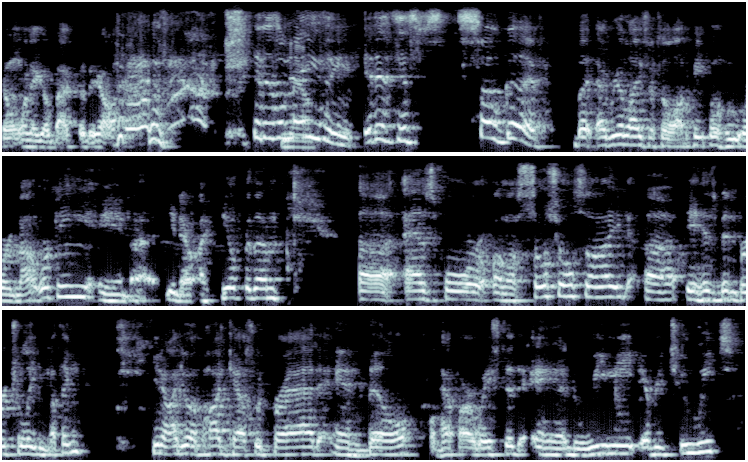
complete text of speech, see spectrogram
don't want to go back to the office. it is amazing. No. It is it's so good. But I realize there's a lot of people who are not working, and uh, you know I feel for them. Uh, as for on a social side, uh, it has been virtually nothing. You know, I do a podcast with Brad and Bill called Half Hour Wasted, and we meet every two weeks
